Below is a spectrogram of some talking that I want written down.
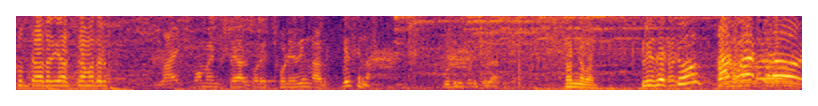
খুব তাড়াতাড়ি আসছে আমাদের। লাইক কমেন্ট শেয়ার করে ছড়িয়ে দিন আর বেশি না দুদিন চলে আসবে। ধন্যবাদ। প্লিজ একটু সাবস্ক্রাইব করুন।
